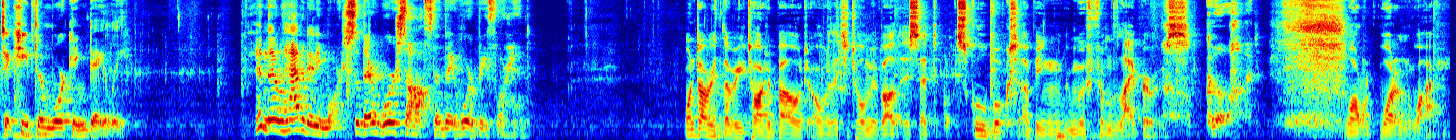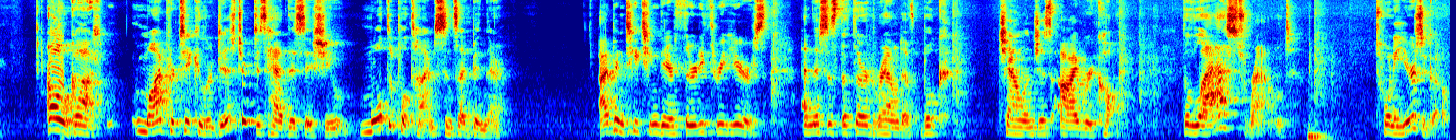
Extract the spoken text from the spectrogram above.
to keep them working daily and they don't have it anymore. So they're worse off than they were beforehand. One topic that we talked about, or that you told me about, is that school books are being removed from the libraries. Oh, God. What, what and why? Oh, God. My particular district has had this issue multiple times since I've been there. I've been teaching there 33 years, and this is the third round of book challenges I recall. The last round, 20 years ago,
